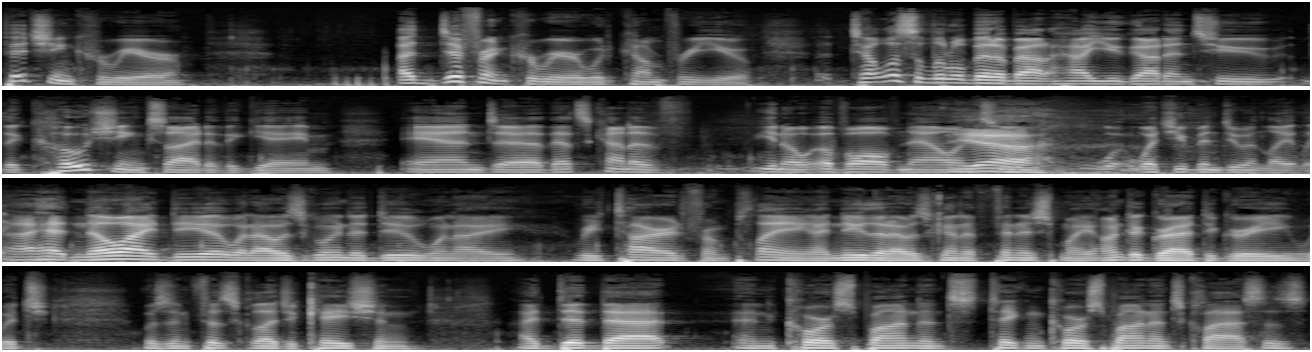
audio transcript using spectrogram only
pitching career, a different career would come for you. Tell us a little bit about how you got into the coaching side of the game, and uh, that's kind of you know evolved now into yeah. w- what you've been doing lately. I had no idea what I was going to do when I retired from playing. I knew that I was going to finish my undergrad degree, which was in physical education. I did that and correspondence, taking correspondence classes.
